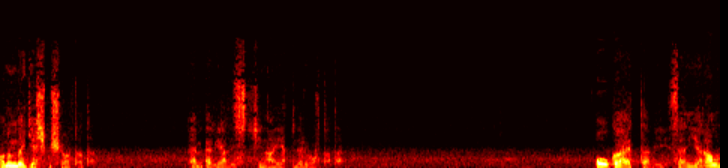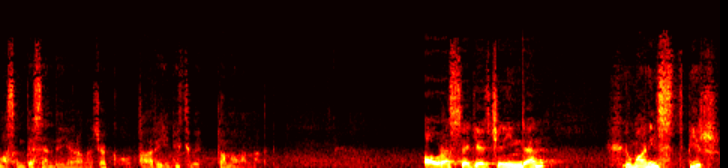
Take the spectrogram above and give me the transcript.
Onun da geçmişi ortada. Emperyalist cinayetleri ortada. O gayet tabii sen yer almasın desen de yer alacak. O tarihin hükmü tamam anladık. Avrasya gerçeğinden hümanist bir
